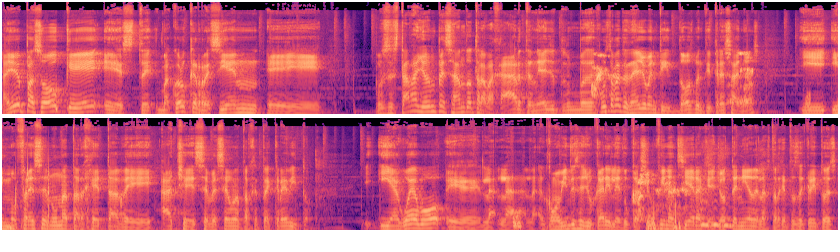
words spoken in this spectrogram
A mí me pasó que, este, me acuerdo que recién, eh, pues estaba yo empezando a trabajar, tenía yo, justamente tenía yo 22, 23 años y me ofrecen una tarjeta de HSBC, una tarjeta de crédito. Y, y a huevo, eh, la- la- la- como bien dice Yukari, la educación financiera que yo tenía de las tarjetas de crédito es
